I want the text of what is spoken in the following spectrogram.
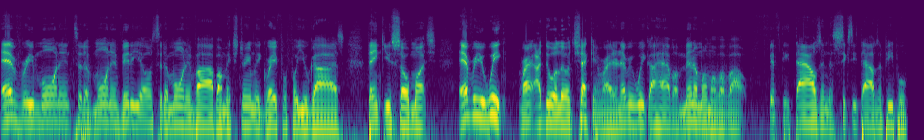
every morning to the morning videos, to the morning vibe. I'm extremely grateful for you guys. Thank you so much. Every week, right, I do a little check in, right? And every week I have a minimum of about 50,000 to 60,000 people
